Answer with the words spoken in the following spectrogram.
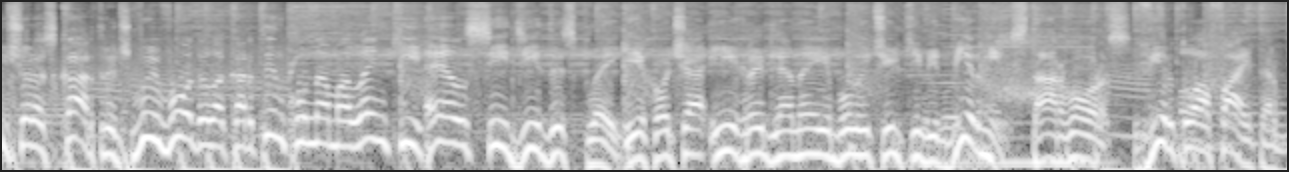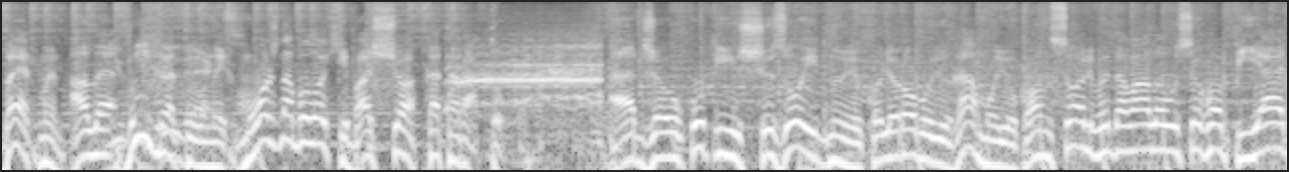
і через картридж виводила картинку на маленький LCD дисплей. І хоча ігри для неї були тільки відбірні Star Wars, Virtua Fighter, Batman, але виграти у них можна було хіба що катаракту. Адже у купі з шизоїдною кольоровою гаммою консоль видавала усього 5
